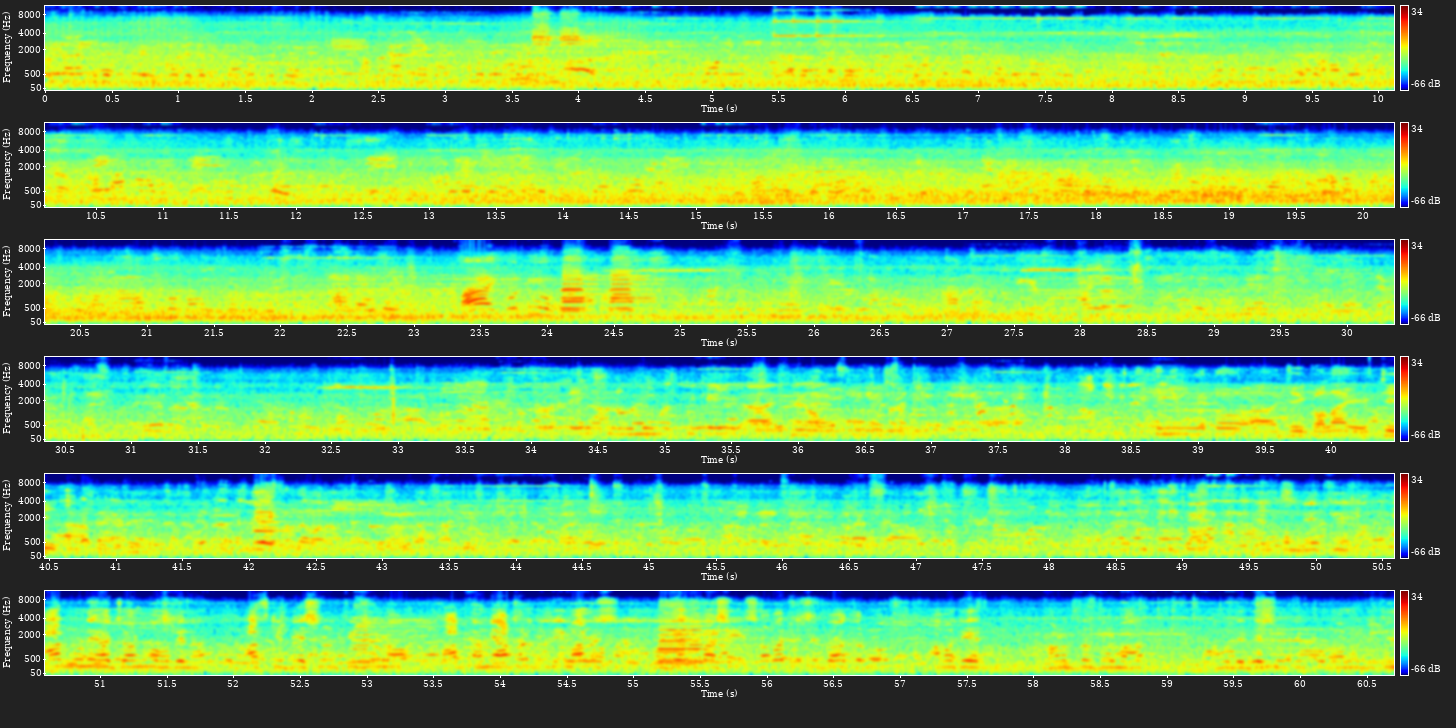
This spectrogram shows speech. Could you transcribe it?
মার্কিং তেইশ নভেম্বর থেকেই এখানে অবস্থান তিনি মূলত যে গলায় একটি নেত্রী আর মনে হয় জন্ম হবে না। আজকে দেশরক্ষীর জন্য আমি আঠারো কোটি মানুষ দেশবাসী সবার দেশে দোয়া করব। আমাদের গণতন্ত্র মা আমাদের দেশরক্ষী প্রধানমন্ত্রী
